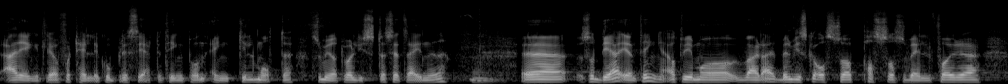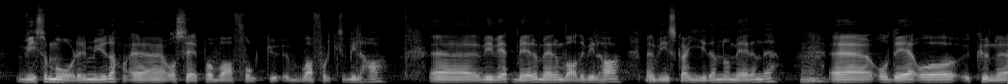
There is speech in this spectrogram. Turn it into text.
er egentlig å fortelle kompliserte ting på en enkel måte som gjør at du har lyst til å sette deg inn i det. Eh, så det er én ting, at vi må være der. Men vi skal også passe oss vel for eh, vi som måler mye da, eh, og ser på hva folk, hva folk vil ha. Eh, vi vet mer og mer om hva de vil ha, men vi skal gi dem noe mer enn det. Mm. og det å kunne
